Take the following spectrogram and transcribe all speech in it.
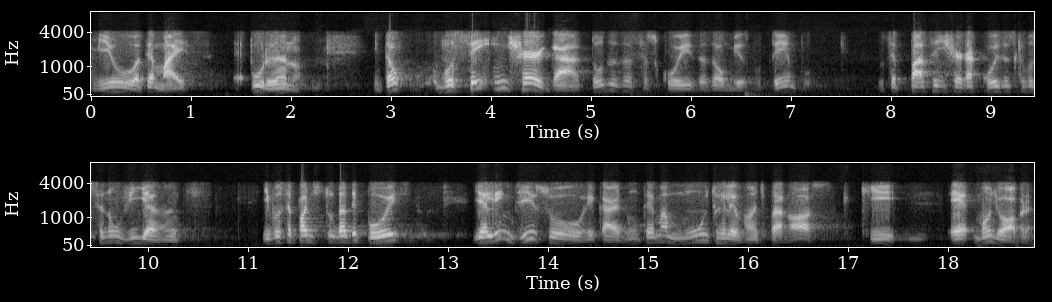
mil, até mais, é, por ano. Então, você enxergar todas essas coisas ao mesmo tempo, você passa a enxergar coisas que você não via antes. E você pode estudar depois. E além disso, Ricardo, um tema muito relevante para nós, que é mão de obra.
